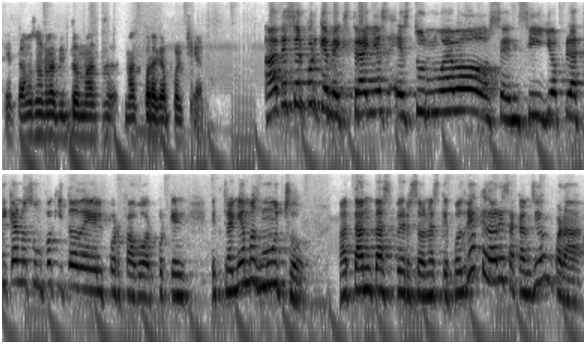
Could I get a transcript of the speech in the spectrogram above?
estamos un ratito más, más por acá por Chiapas. Ha de ser porque me extrañas, es tu nuevo sencillo. Platícanos un poquito de él, por favor, porque extrañamos mucho a tantas personas que podría quedar esa canción para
